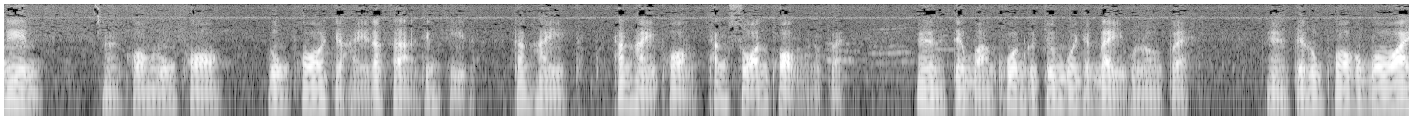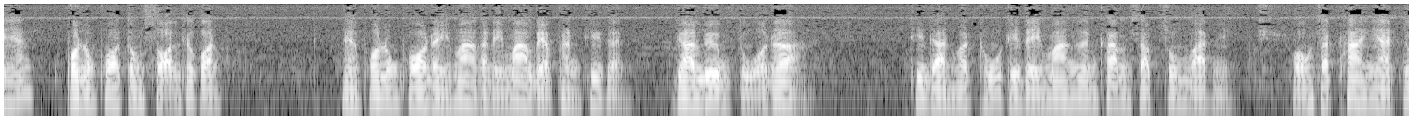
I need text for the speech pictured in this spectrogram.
เน้นของหลวงพ่อหลวงพ่อจะให้รักษาจังสีทั้งให้ทั้งให้พร้อมทั้งสอนพร้อมไป แต่บางคนก็จนว่าจากได้คนเราไปเออแต่หลวงพ่อก็บอกว่าเนี้ยพอหลวงพ่อต้องสอนซะก่อนเนี่ยพอหลวงพ่อได้มากกันได้มากแบบนั้นขึ้นกันอย่าลืมตัวเด้อที่ด้านวัตถุที่ได้มากเงื่อนข้ามทรัพย์สมบัติเนี่ยของศรัทธาญาติโย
